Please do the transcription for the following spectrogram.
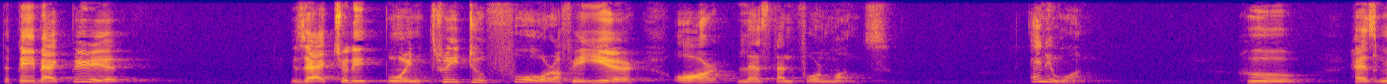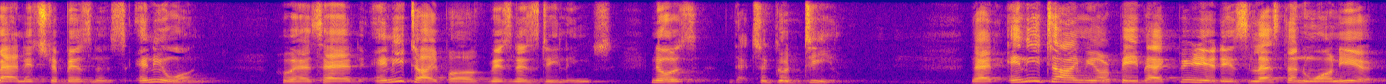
The payback period is actually 0.324 of a year or less than four months. Anyone who has managed a business, anyone who has had any type of business dealings knows that's a good deal. That any time your payback period is less than one year,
